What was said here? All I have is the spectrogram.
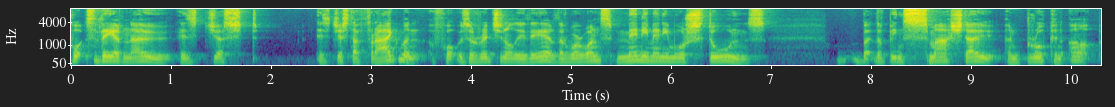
What's there now is just is just a fragment of what was originally there. There were once many, many more stones but they've been smashed out and broken up.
